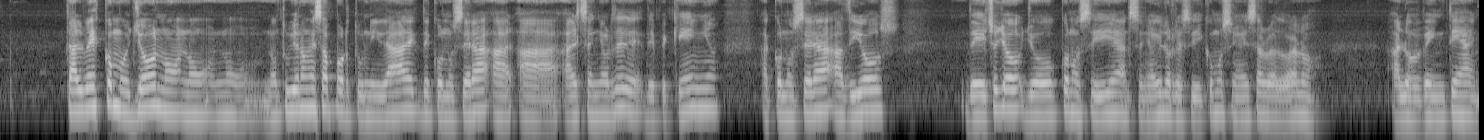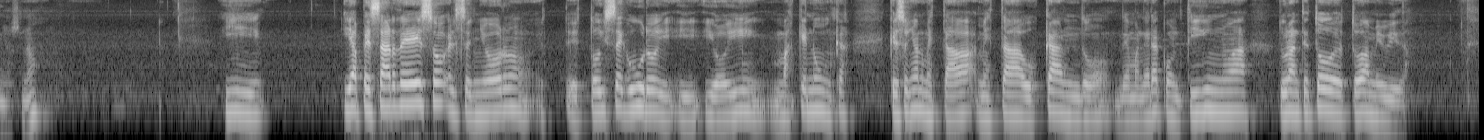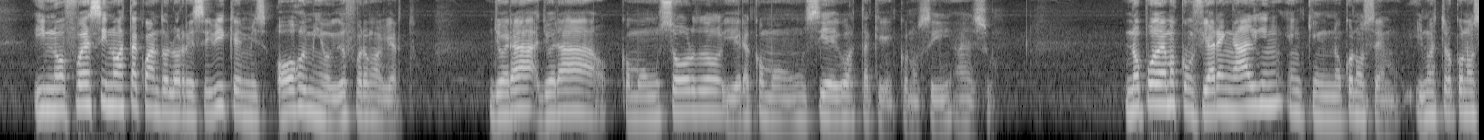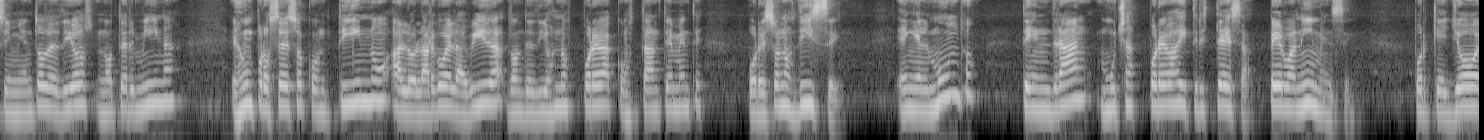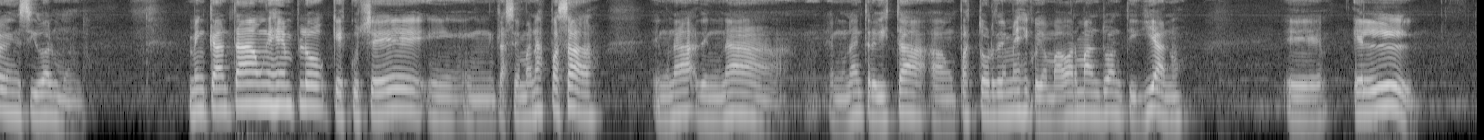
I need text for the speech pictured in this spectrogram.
tal vez como yo, no, no, no, no tuvieron esa oportunidad de, conocer a, al Señor desde de pequeño, a conocer a, Dios. De hecho, yo, yo conocí al Señor y lo recibí como Señor y Salvador a los, a los 20 años, ¿no? Y, y a pesar de eso, el Señor, estoy seguro y, y, y hoy más que nunca, que el Señor me estaba, me estaba buscando de manera continua durante todo, toda mi vida. Y no fue sino hasta cuando lo recibí que mis ojos y mis oídos fueron abiertos. Yo era, yo era como un sordo y era como un ciego hasta que conocí a Jesús. No podemos confiar en alguien en quien no conocemos. Y nuestro conocimiento de Dios no termina. Es un proceso continuo a lo largo de la vida donde Dios nos prueba constantemente. Por eso nos dice en el mundo tendrán muchas pruebas y tristeza, pero anímense, porque yo he vencido al mundo. Me encanta un ejemplo que escuché en, las semanas pasadas, en una, en, una, en una entrevista a un pastor de México llamado Armando Antiguiano. Eh, él,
